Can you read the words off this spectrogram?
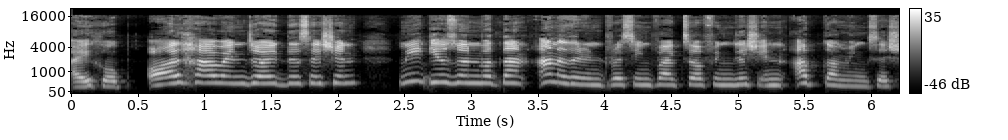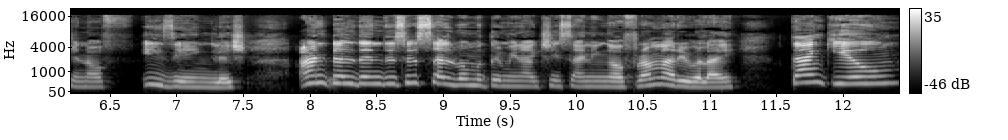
I hope all have enjoyed the session. Meet you soon with an another interesting facts of English in upcoming session of Easy English. Until then, this is Selva Meenakshi signing off from Arivalai. Thank you.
